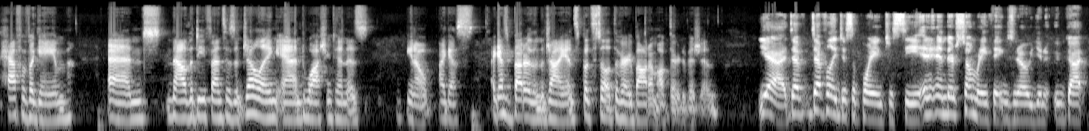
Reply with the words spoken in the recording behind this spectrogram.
half of a game. And now the defense isn't gelling, and Washington is you know, I guess I guess better than the Giants, but still at the very bottom of their division. Yeah, def- definitely disappointing to see. And, and there's so many things. You know, you know, you've got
